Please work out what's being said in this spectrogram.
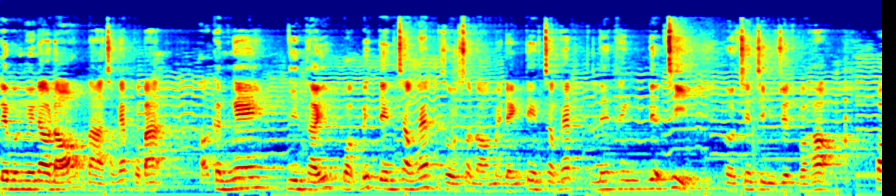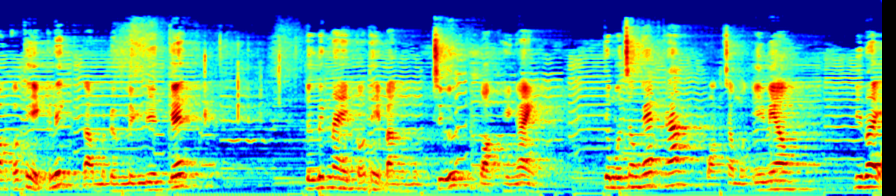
Để một người nào đó vào trang web của bạn, họ cần nghe, nhìn thấy hoặc biết tên trang web rồi sau đó mới đánh tên trang web lên thanh địa chỉ ở trên trình duyệt của họ hoặc có thể click vào một đường link liên kết Đường link này có thể bằng một chữ hoặc hình ảnh từ một trang web khác hoặc trong một email. Vì vậy,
